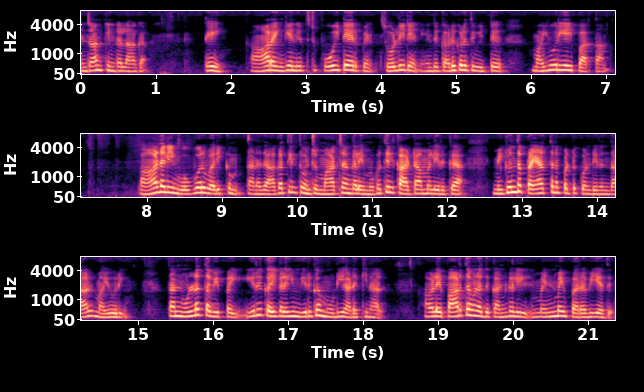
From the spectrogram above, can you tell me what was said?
என்றான் கிண்டலாக. டேய் காரை இங்கே நிறுத்திட்டு போயிட்டே இருப்பேன். சொல்லிட்டேன். என்று கடுக்கடுத்து விட்டு மயூரியை பார்த்தான். பாடலின் ஒவ்வொரு வரிக்கும் தனது அகத்தில் தோன்றும் மாற்றங்களை முகத்தில் காட்டாமல் இருக்க மிகுந்த பிரயத்தனப்பட்டு கொண்டிருந்தாள் மயூரி. தன் உள்ள தவிப்பை இரு கைகளையும் இறுக மூடி அடக்கினாள். அவளை பார்த்தவனது கண்களில் மென்மை பரவியது.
